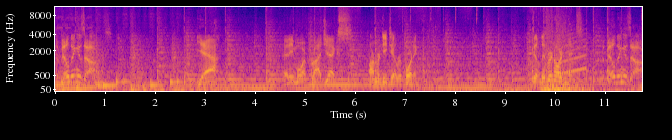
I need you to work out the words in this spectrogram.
The building is ours. Yeah? Any more projects? Armor detail reporting. Deliver an ordnance. The building is ours.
